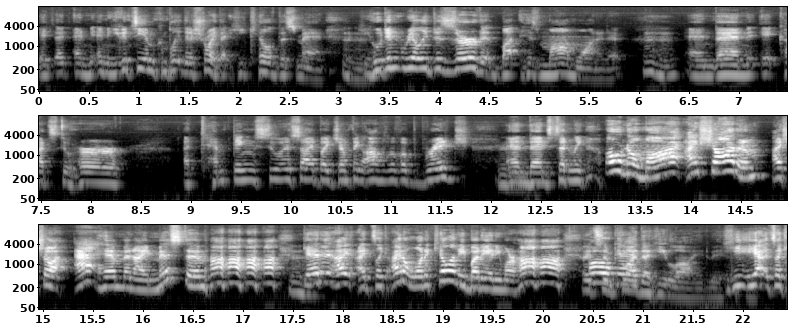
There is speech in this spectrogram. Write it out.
it, it- and and you can see him completely destroyed that he killed this man he- who didn't really deserve it, but his mom wanted it. Mm-hmm. And then it cuts to her attempting suicide by jumping off of a bridge. And mm-hmm. then suddenly, oh no, ma! I, I shot him. I shot at him, and I missed him. Ha ha ha! ha. Get it? I, it's like I don't want to kill anybody anymore. Ha ha! it's Oh, okay. implied that he lied, basically. He yeah, it's like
